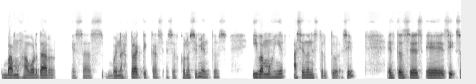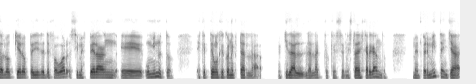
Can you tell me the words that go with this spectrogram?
vamos a abordar esas buenas prácticas, esos conocimientos y vamos a ir haciendo una estructura, ¿sí? Entonces, eh, sí, solo quiero pedirles de favor, si me esperan eh, un minuto, es que tengo que conectar la, aquí la, la lacto que se me está descargando. ¿Me permiten? Ya,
